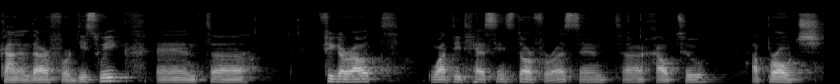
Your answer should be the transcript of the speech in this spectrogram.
calendar for this week and uh, figure out what it has in store for us and uh, how to approach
